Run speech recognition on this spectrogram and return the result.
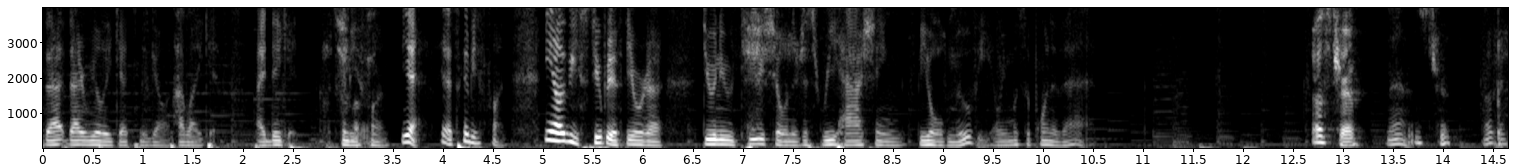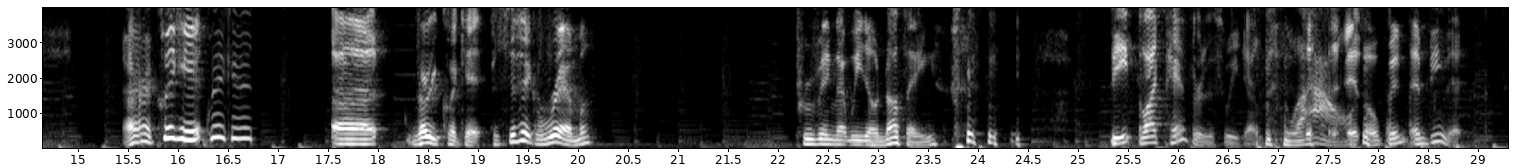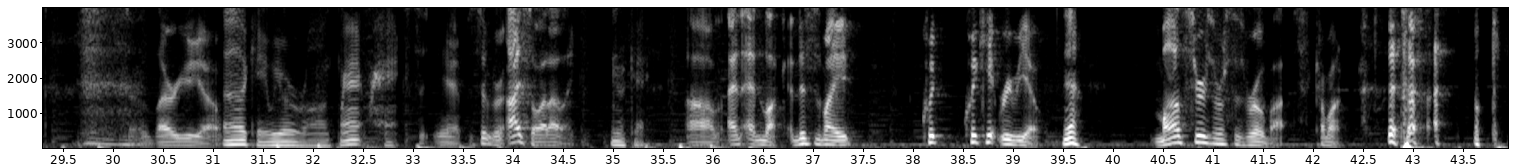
that that really gets me going. I like it. I dig it. It's gonna be fun. Yeah, yeah, it's gonna be fun. You know, it'd be stupid if they were to do a new TV show and they're just rehashing the old movie. I mean, what's the point of that? That's true. Yeah. That's true. Okay. All right, quick hit. Quick hit. Uh, very quick hit. Pacific Rim, proving that we know nothing, beat Black Panther this weekend. Wow. it opened and beat it. So there you go. Okay, we were wrong. Yeah, Pacific Rim. I saw it. I like. it. Okay. Um, and and look, and this is my quick quick hit review. Yeah. Monsters versus robots. Come on. Okay.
